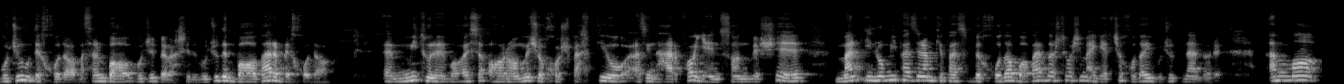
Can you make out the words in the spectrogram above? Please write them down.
وجود خدا مثلا با وجود ببخشید وجود باور به خدا می‌تونه باعث آرامش و خوشبختی و از این حرفای انسان بشه من این رو میپذیرم که پس به خدا باور داشته باشیم اگرچه خدایی وجود نداره. اما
